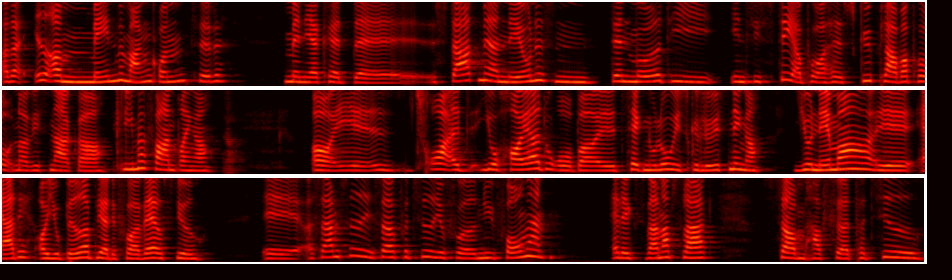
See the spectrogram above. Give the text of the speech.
og der er man med mange grunde til det. Men jeg kan da starte med at nævne sådan, den måde, de insisterer på at have skyklapper på, når vi snakker klimaforandringer. Ja. Og øh, tror, at jo højere du råber øh, teknologiske løsninger, jo nemmere øh, er det, og jo bedre bliver det for erhvervslivet. Øh, og samtidig så har partiet jo fået en ny formand, Alex Vanopslag, som har ført partiet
